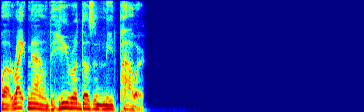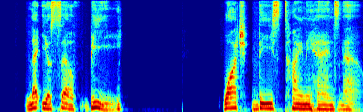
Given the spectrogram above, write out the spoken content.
But right now, the hero doesn't need power. Let yourself be. Watch these tiny hands now.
